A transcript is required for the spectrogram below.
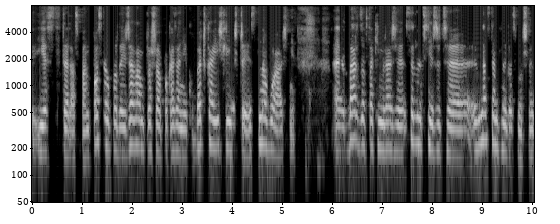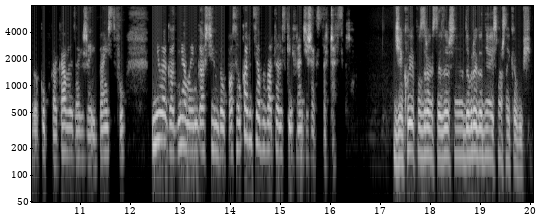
jest teraz pan poseł, podejrzewam. Proszę o pokazanie kubeczka, jeśli jeszcze jest. No właśnie. E, bardzo w takim razie serdecznie życzę następnego smacznego kubka kawy, także i państwu miłego dnia. Moim gościem był poseł Koalicji Obywatelskiej Franciszek Sterczewski. Dziękuję, pozdrawiam serdecznie, dobrego dnia i smacznej kawusi.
